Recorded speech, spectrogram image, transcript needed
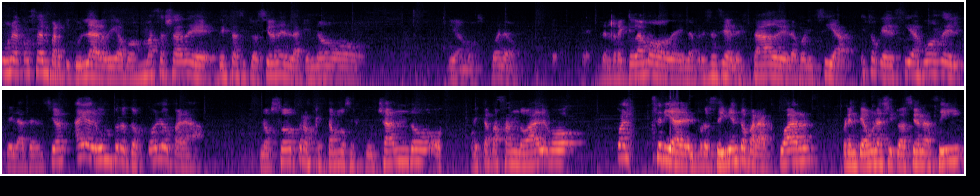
una cosa en particular, digamos, más allá de, de, esta situación en la que no, digamos, bueno, del reclamo de la presencia del Estado y de la policía, esto que decías vos de, la atención, ¿hay algún protocolo para nosotros que estamos escuchando o que está pasando algo? ¿Cuál sería el procedimiento para actuar frente a una situación así?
